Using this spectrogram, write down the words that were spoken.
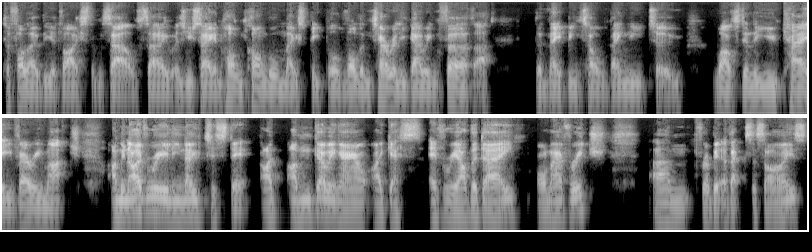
to follow the advice themselves. So, as you say, in Hong Kong, almost people voluntarily going further than they've been told they need to. Whilst in the UK, very much. I mean, I've really noticed it. I, am going out, I guess, every other day on average um, for a bit of exercise.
